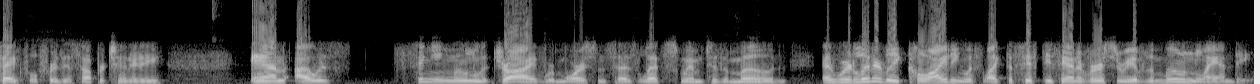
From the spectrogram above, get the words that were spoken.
thankful for this opportunity. And I was singing "Moonlight Drive," where Morrison says, "Let's swim to the moon," and we're literally colliding with like the 50th anniversary of the moon landing.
